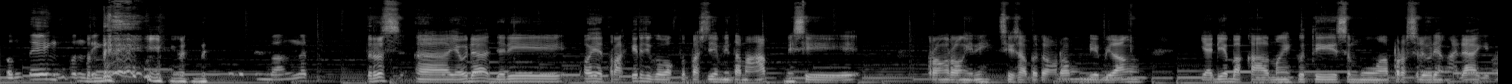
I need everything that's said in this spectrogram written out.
Penting, penting, penting banget. terus eh, ya udah jadi oh ya terakhir juga waktu pas dia minta maaf nih si rongrong ini si sahabat rongrong dia bilang ya dia bakal mengikuti semua prosedur yang ada gitu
